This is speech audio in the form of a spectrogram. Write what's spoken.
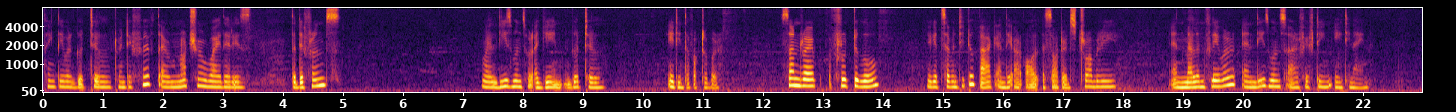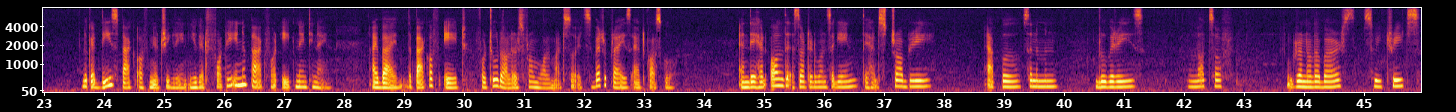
think they were good till 25th i'm not sure why there is the difference. While these ones were again good till 18th of october. Sun-Rype fruit to go. You get 72 pack and they are all assorted. Strawberry and melon flavor and these ones are 15.89 look at these pack of Nutri-Grain. You get 40 in a pack for 8.99 I buy the pack of 8 for $2 from Walmart so it's a better price at Costco. And they had all the assorted ones again. They had strawberry apple cinnamon blueberries lots of granola bars sweet treats.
